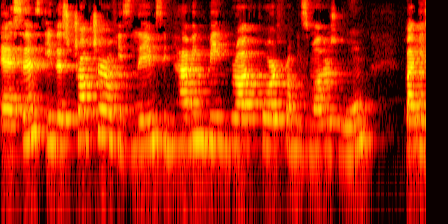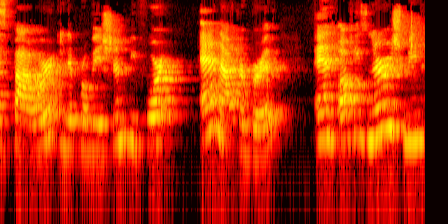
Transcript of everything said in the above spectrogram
essence in the structure of his limbs in having been brought forth from his mother's womb by his power in the provision before and after birth and of his nourishment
